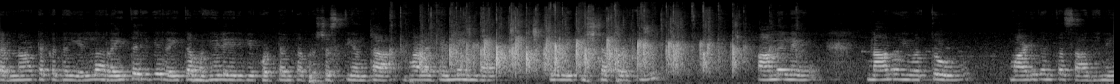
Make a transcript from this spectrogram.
ಕರ್ನಾಟಕದ ಎಲ್ಲ ರೈತರಿಗೆ, ರೈತ ಮಹಿಳೆಯರಿಗೆ ಕೊಟ್ಟಂಥ ಪ್ರಶಸ್ತಿ ಅಂತ ಭಾಳ ಹೆಮ್ಮೆಯಿಂದ ಹೇಳಲಿಕ್ಕೆ ಇಷ್ಟಪಡ್ತೀನಿ. ಆಮೇಲೆ ನಾನು ಇವತ್ತು ಮಾಡಿದಂಥ ಸಾಧನೆ,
